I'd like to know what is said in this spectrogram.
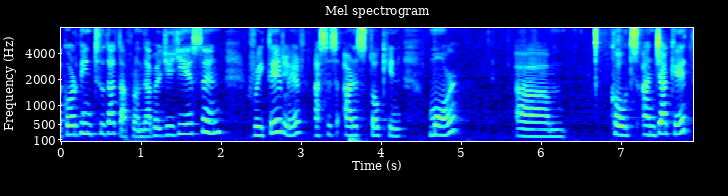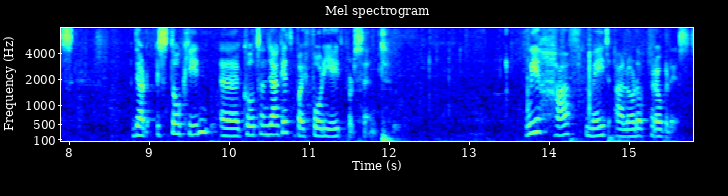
According to data from WGSN, retailers are stocking more um, coats and jackets. They are stocking uh, coats and jackets by 48%. We have made a lot of progress.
